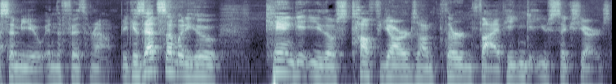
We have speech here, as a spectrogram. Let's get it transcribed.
SMU in the fifth round because that's somebody who can get you those tough yards on third and five. He can get you six yards.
